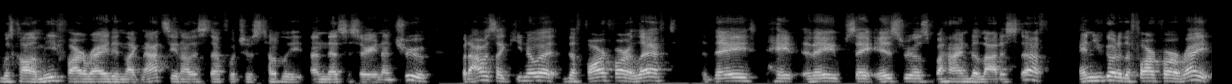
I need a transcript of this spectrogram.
was calling me far right and like Nazi and all this stuff, which was totally unnecessary and untrue. But I was like, you know what, the far far left, they hate they say Israel's behind a lot of stuff. And you go to the far, far right,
